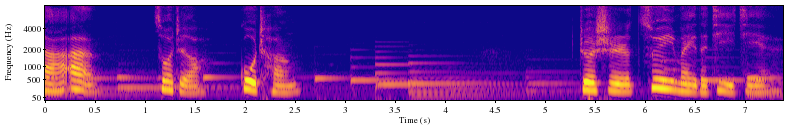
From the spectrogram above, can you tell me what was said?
答案，作者顾城。这是最美的季节，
